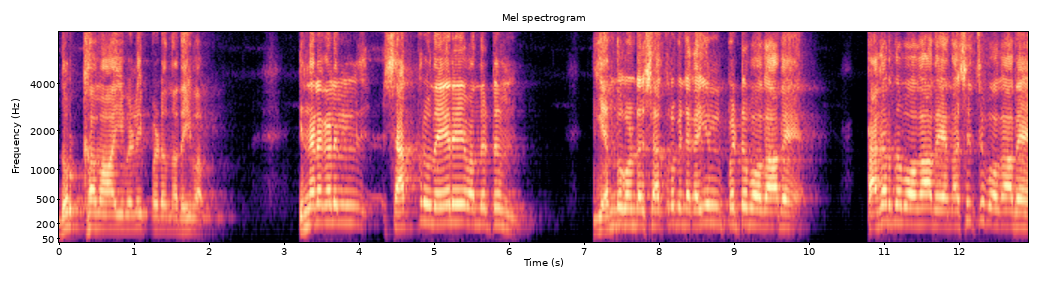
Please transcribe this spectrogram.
ദുർഖമായി വെളിപ്പെടുന്ന ദൈവം ഇന്നലകളിൽ ശത്രു നേരെ വന്നിട്ടും എന്തുകൊണ്ട് ശത്രുവിന്റെ കയ്യിൽ പെട്ടുപോകാതെ തകർന്നു പോകാതെ നശിച്ചു പോകാതെ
